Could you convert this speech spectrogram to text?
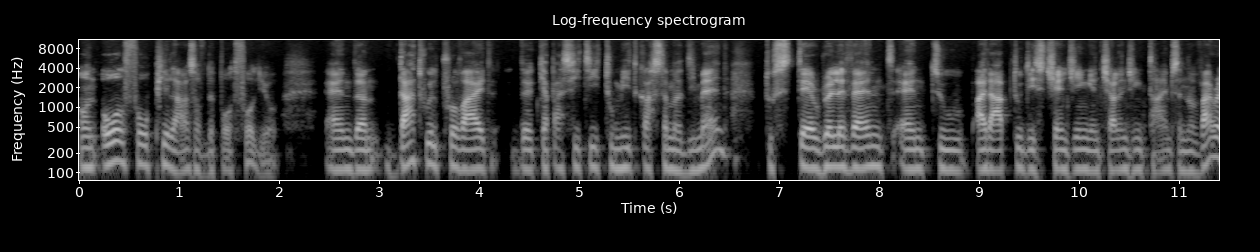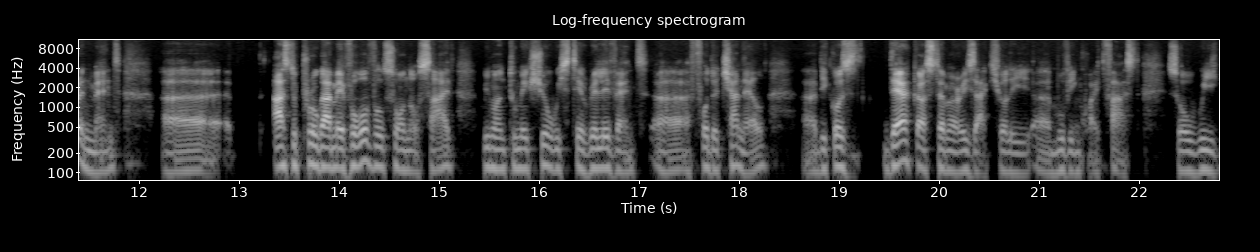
on all four pillars of the portfolio. And um, that will provide the capacity to meet customer demand to stay relevant and to adapt to these changing and challenging times and environment. Uh, as the program evolves also on our side, we want to make sure we stay relevant uh, for the channel uh, because their customer is actually uh, moving quite fast. So we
